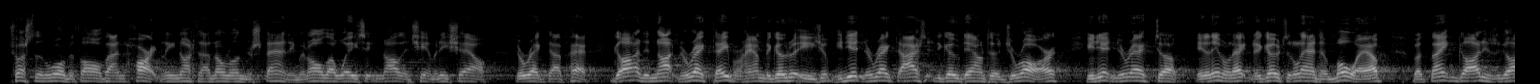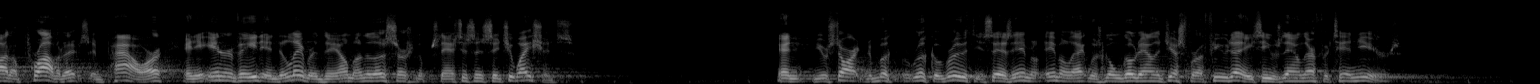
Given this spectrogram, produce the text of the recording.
Trust in the Lord with all thine heart, and lean not to thine own understanding. In all thy ways acknowledge him, and he shall direct thy path. God did not direct Abraham to go to Egypt. He didn't direct Isaac to go down to Gerar. He didn't direct uh, Elimelech to go to the land of Moab. But thank God he's a God of providence and power, and he intervened and delivered them under those circumstances and situations. And you're starting the book, book of Ruth, it says Elimelech was going to go down there just for a few days. He was down there for 10 years.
